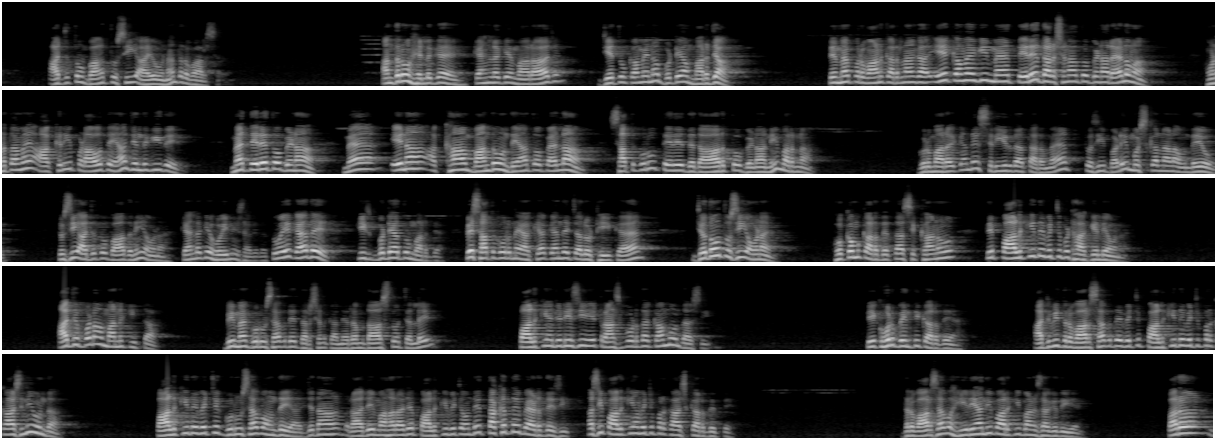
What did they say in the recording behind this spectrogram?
ਅੱਜ ਤੋਂ ਬਾਅਦ ਤੁਸੀਂ ਆਇਓ ਨਾ ਦਰਬਾਰ ਸਾਹਿਬ। ਅੰਦਰੋਂ ਹਿੱਲ ਗਏ, ਕਹਿਣ ਲੱਗੇ, ਮਹਾਰਾਜ, ਜੇ ਤੂੰ ਕਵੇਂ ਨਾ ਬੁੱਢਿਆ ਮਰ ਜਾ, ਤੇ ਮੈਂ ਪ੍ਰਵਾਨ ਕਰ ਲਾਂਗਾ। ਇਹ ਕਵੇਂਗੀ, ਮੈਂ ਤੇਰੇ ਦਰਸ਼ਨਾਂ ਤੋਂ ਬਿਨਾ ਰਹਿ ਲਵਾਂ। ਹੁਣ ਤਾਂ ਮੈਂ ਆਖਰੀ ਪੜਾਅ ਤੇ ਆ ਜ਼ਿੰਦਗੀ ਦੇ। ਮੈਂ ਤੇਰੇ ਤੋਂ ਬਿਨਾ ਮੈਂ ਇਹਨਾਂ ਅੱਖਾਂ ਬੰਦ ਹੁੰਦਿਆਂ ਤੋਂ ਪਹਿਲਾਂ ਸਤਿਗੁਰੂ ਤੇਰੇ ਦੀਦਾਰ ਤੋਂ ਬਿਨਾ ਨਹੀਂ ਮਰਨਾ। ਗੁਰੂ ਮਹਾਰਾਜ ਕਹਿੰਦੇ ਸਰੀਰ ਦਾ ਧਰਮ ਹੈ ਤੁਸੀਂ ਬੜੀ ਮੁਸ਼ਕਲ ਨਾਲ ਆਉਂਦੇ ਹੋ। ਤੁਸੀਂ ਅੱਜ ਤੋਂ ਬਾਅਦ ਨਹੀਂ ਆਉਣਾ। ਕਹਿਣ ਲੱਗੇ ਹੋ ਹੀ ਨਹੀਂ ਸਕਦਾ। ਤੂੰ ਇਹ ਕਹਿ ਦੇ ਕਿ ਵੱਡਿਆ ਤੂੰ ਮਰ ਜਾ। ਫਿਰ ਸਤਿਗੁਰੂ ਨੇ ਆਖਿਆ ਕਹਿੰਦੇ ਚਲੋ ਠੀਕ ਹੈ ਜਦੋਂ ਤੁਸੀਂ ਆਉਣਾ ਹੈ, ਹੁਕਮ ਕਰ ਦਿੱਤਾ ਸਿੱਖਾਂ ਨੂੰ ਤੇ ਪਾਲਕੀ ਦੇ ਵਿੱਚ ਬਿਠਾ ਕੇ ਲਿਆਉਣਾ। ਅੱਜ ਬੜਾ ਮਨ ਕੀਤਾ। ਵੀ ਮੈਂ ਗੁਰੂ ਸਾਹਿਬ ਦੇ ਦਰਸ਼ਨ ਕਰਨੇ, ਰਮਦਾਸ ਤੋਂ ਚੱਲੇ। ਪਾਲਕੀਆਂ ਜਿਹੜੀਆਂ ਸੀ, ਇਹ ਟਰਾਂਸਪੋਰਟ ਦਾ ਕੰਮ ਹੁੰਦਾ ਸੀ। ਤੇ ਇੱਕ ਹੋਰ ਬੇਨਤੀ ਕਰਦੇ ਆ ਅੱਜ ਵੀ ਦਰਬਾਰ ਸਾਹਿਬ ਦੇ ਵਿੱਚ ਪਾਲਕੀ ਦੇ ਵਿੱਚ ਪ੍ਰਕਾਸ਼ ਨਹੀਂ ਹੁੰਦਾ। ਪਾਲਕੀ ਦੇ ਵਿੱਚ ਗੁਰੂ ਸਾਹਿਬ ਆਉਂਦੇ ਆ। ਜਿੱਦਾਂ ਰਾਜੇ ਮਹਾਰਾਜੇ ਪਾਲਕੀ ਵਿੱਚ ਆਉਂਦੇ, ਤਖਤ ਤੇ ਬੈਠਦੇ ਸੀ। ਅਸੀਂ ਪਾਲਕੀਆਂ ਵਿੱਚ ਪ੍ਰਕਾਸ਼ ਕਰ ਦਿੱਤੇ। ਦਰਬਾਰ ਸਾਹਿਬ ਹੀਰਿਆਂ ਦੀ ਪਾਲਕੀ ਬਣ ਸਕਦੀ ਹੈ। ਪਰ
